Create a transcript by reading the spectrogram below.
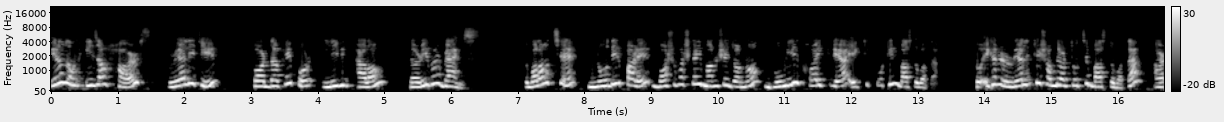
Erosion is a harsh reality for the poor living along the river banks তো বলা হচ্ছে নদীর পাড়ে বসবাসকারী মানুষের জন্য ভূমির ক্ষয়ক্রিয়া একটি কঠিন বাস্তবতা। তো এখানে রিয়ালিটি শব্দের অর্থ হচ্ছে বাস্তবতা আর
